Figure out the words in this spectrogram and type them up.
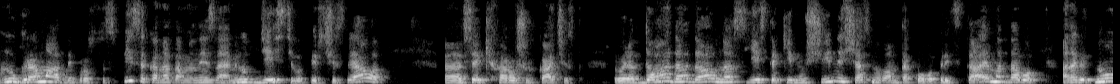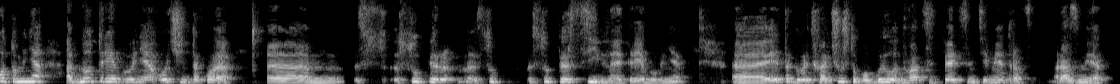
ну, громадный просто список, она там, не знаю, минут 10 его перечисляла, э, всяких хороших качеств. Говорят, да, да, да, у нас есть такие мужчины, сейчас мы вам такого представим одного. Она говорит, ну вот у меня одно требование очень такое э, супер, суп, суперсильное требование. Э, это, говорит, хочу, чтобы было 25 сантиметров размер.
